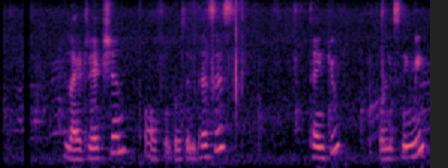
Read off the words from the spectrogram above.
light reaction of photosynthesis. Thank you for listening me.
